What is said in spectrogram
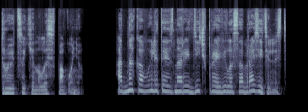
троица кинулась в погоню. Однако вылитая из норы дичь проявила сообразительность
